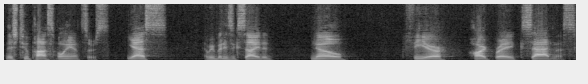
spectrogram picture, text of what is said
There's two possible answers: yes, everybody's excited; no, fear, heartbreak, sadness.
